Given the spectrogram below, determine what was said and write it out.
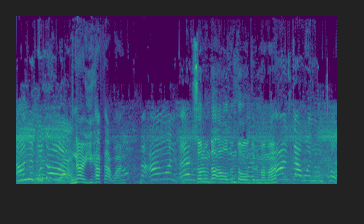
Anne burada. No, you have that one. But I want um, Sonunda aldım dondurmamı. I want that one on top.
